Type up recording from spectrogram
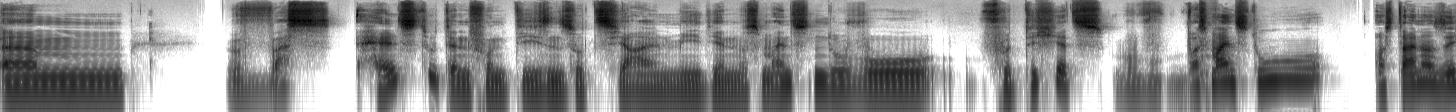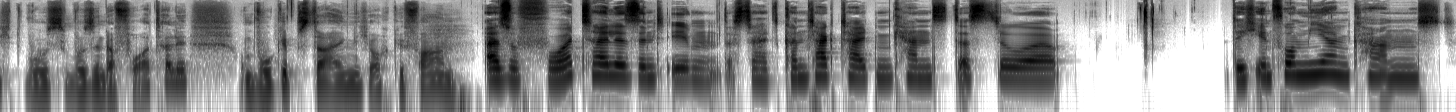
Ähm, was hältst du denn von diesen sozialen Medien? Was meinst du, wo für dich jetzt, was meinst du aus deiner Sicht, wo, wo sind da Vorteile und wo gibt es da eigentlich auch Gefahren? Also Vorteile sind eben, dass du halt Kontakt halten kannst, dass du dich informieren kannst.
